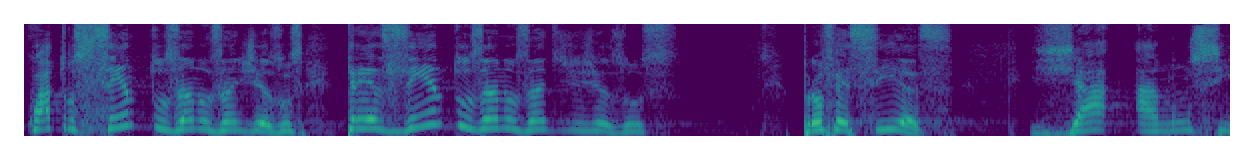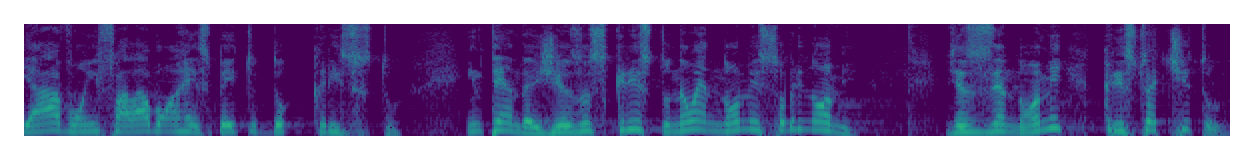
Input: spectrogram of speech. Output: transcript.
400 anos antes de Jesus, 300 anos antes de Jesus, profecias já anunciavam e falavam a respeito do Cristo. Entenda, Jesus Cristo não é nome e sobrenome. Jesus é nome, Cristo é título.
